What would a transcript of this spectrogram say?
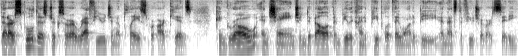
that our school districts are a refuge and a place where our kids can grow and change and develop and be the kind of people that they want to be, and that's the future of our city.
